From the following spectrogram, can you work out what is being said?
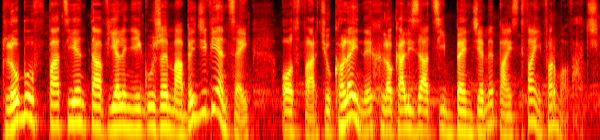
Klubów pacjenta w Jeleniej Górze ma być więcej. O otwarciu kolejnych lokalizacji będziemy Państwa informować.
